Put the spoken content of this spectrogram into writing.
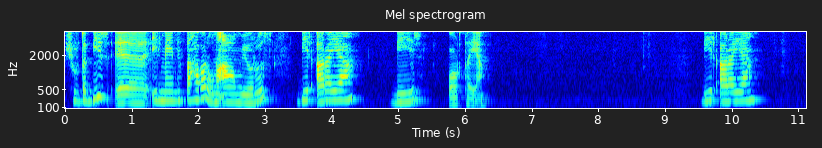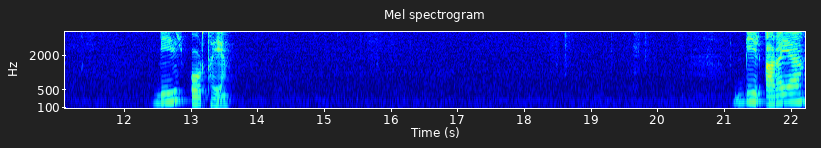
Şurada bir e, ilmeğimiz daha var onu almıyoruz. Bir araya bir ortaya. Bir araya bir ortaya. Bir araya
